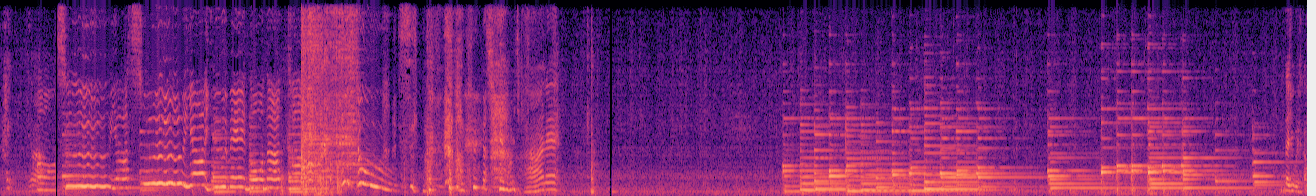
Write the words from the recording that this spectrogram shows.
はいでは。あすやすや夢の中。すいません。危ないあれ 大丈夫ですか？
